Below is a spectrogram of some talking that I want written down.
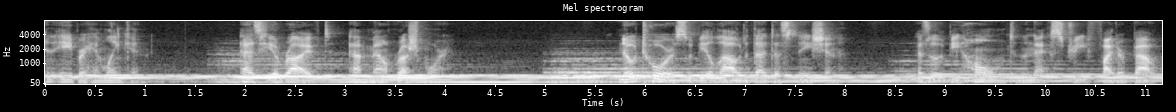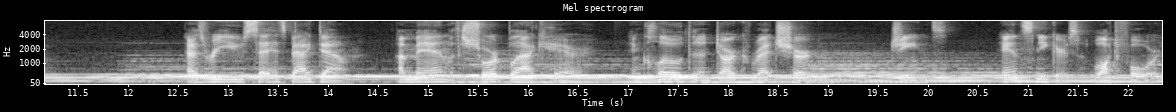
and Abraham Lincoln as he arrived at Mount Rushmore. No tourists would be allowed at that destination, as it would be home to the next Street Fighter bout. As Ryu set his bag down, a man with short black hair and clothed in a dark red shirt, jeans, and sneakers walked forward.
